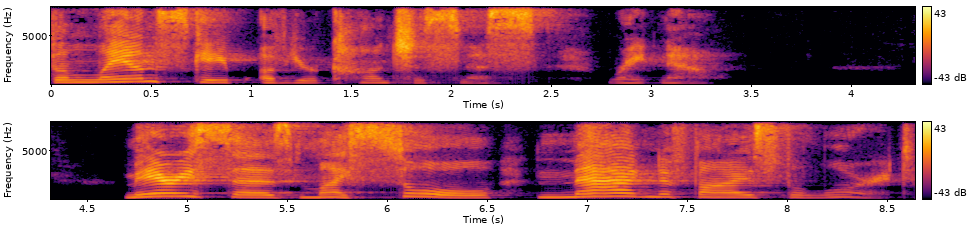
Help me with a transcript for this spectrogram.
the landscape of your consciousness right now? Mary says, My soul magnifies the Lord.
